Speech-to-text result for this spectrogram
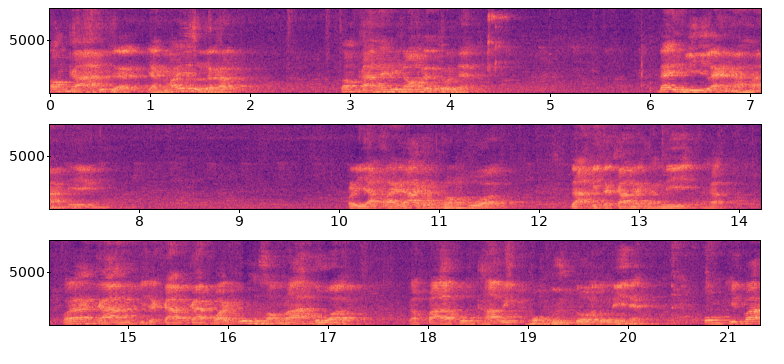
ต้องการที่จะอย่างน้อยที่สุดนะครับ ต้องการให้พี่น้องประชาชนเนี่ยได้มีแหล่งอาหารเอง ประหยัดรายได้ของครอบครัว จากกิจกรรมในครั้งนี้นะครับ ราะฉะนั้นการกิจกรรมการปล่อยกุ้งสองล้านตัว กับปลากระพงขาวอีกหกหมื่นตัวตรงนี้เนี่ย ผมคิดว่า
